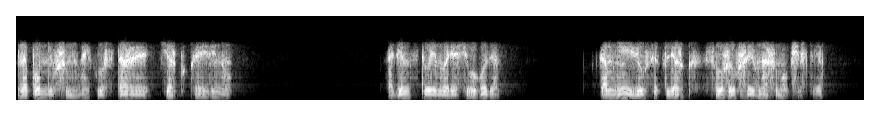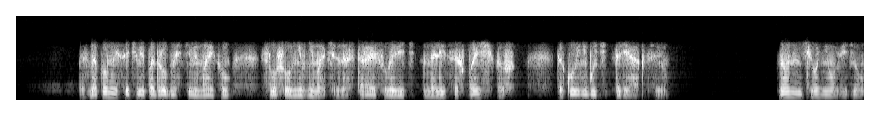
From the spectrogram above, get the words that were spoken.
напомнившим Майклу старое терпкое вино. 11 января сего года ко мне явился клерк служивший в нашем обществе. Знакомый с этими подробностями Майкл слушал невнимательно, стараясь уловить на лицах пайщиков какую-нибудь реакцию. Но он ничего не увидел.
